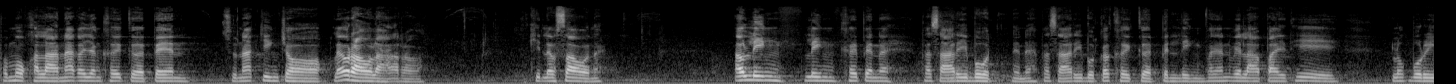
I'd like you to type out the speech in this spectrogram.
พระโมคคลานะก็ยังเคยเกิดเป็นสุนัขยิ่งจอกแล้วเราล่ะเรา คิดแล้วเศร้านะเอาลิงลิงเคยเป็นไงภาษารีบุตรเนี่ยนะภาษารีบุตรก็เคยเกิดเป็นลิง เพราะฉะนั้นเวลาไปที่ลบบุรี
